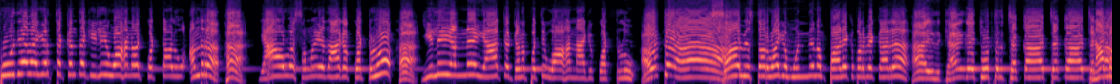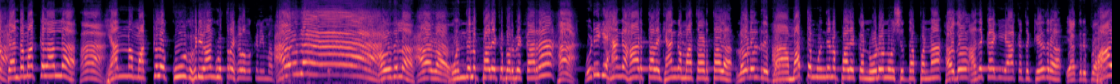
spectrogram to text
ಬೂದೇವಾಗಿರ್ತಕ್ಕಂತ ಇಲಿ ವಾಹನ ಕೊಟ್ಟಾಳು ಅಂದ್ರ ಹಾ. ಯಾವ ಸಮಯದಾಗ ಕೊಟ್ಟಳು? ಹಾ. ಇಲಿಯನ್ನೇ ಯಾಕ ಗಣಪತಿ ವಾಹನ ಆಗಿ ಕೊಟ್ಟಳು ಹೌದಾ? ಸವಿಸ್ತಾರವಾಗಿ ಮುಂದಿನ ಪಾಳೆಕ್ ಬರ್ಬೇಕಾರ ಹಾ ಇದಕ್ಕೆ ಹೆಂಗೈತಿ ಉತ್ತರ? ಚಕ ಚಕ ಚಕ. ನಮ್ಮ ಗಂಡ ಮಕ್ಕಳಲ್ಲ. ಹಾ. ಹೆಣ್ಣ ಮಕ್ಕಳ ಕೂಗು ಹಿಡಿಯುವಂಗ ಉತ್ತರ ಹೇಳ್ಬೇಕು ನಿಮ್ಮ ಹೌದಾ? ಹೌದಲ್ಲ? ಹೌದೌದು. ಮುಂದಿನ ಪಾಳೆಕ್ ಬರ್ಬೇಕಾರ ಹುಡುಗಿ ಹೆಂಗ ಹಾಡ್ತಾಳ ಹೆಂಗ ಮಾತಾಡ್ತಾಳ? ನೋಡಲ್ರಿ ಮತ್ತೆ ಮುಂದಿನ ಪಾಳಿಕ ನೋಡೋಣ ಸಿದ್ದಪ್ಪಣ್ಣ. ಹೌದು. ಅದಕ್ಕಾಗಿ ಯಾಕಂತ ಕೇಳಿದ್ರ? ಯಾಕ್ರಿಪ್ಪ ಬಹಳ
